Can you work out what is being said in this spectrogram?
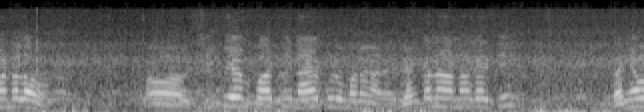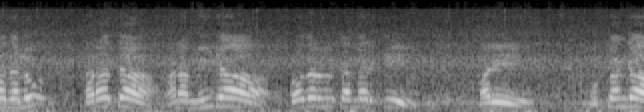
మండలం సిపిఎం పార్టీ నాయకుడు మన వెంకన్న అన్న గారికి ధన్యవాదాలు. తర్వాత మన మీడియా సోదరులకి అందరికీ మరి ముఖ్యంగా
